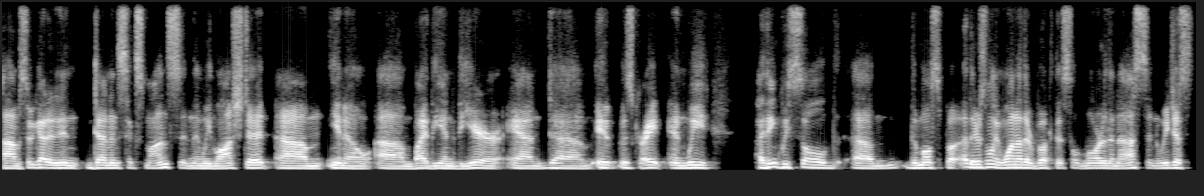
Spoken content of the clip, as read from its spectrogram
um, so we got it in, done in six months, and then we launched it, um, you know, um, by the end of the year, and um, it was great. And we, I think we sold um, the most. There's only one other book that sold more than us, and we just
